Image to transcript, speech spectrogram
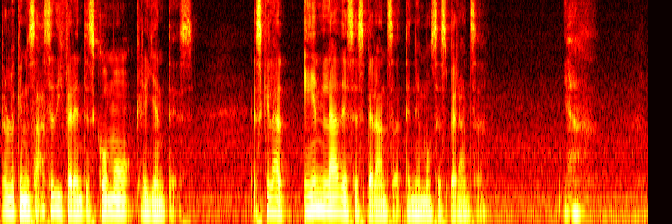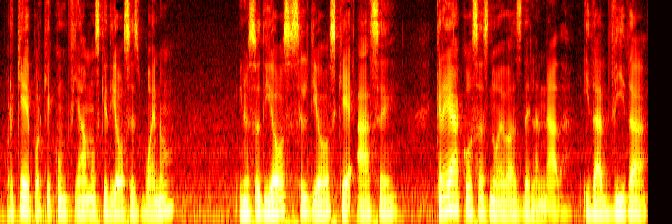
Pero lo que nos hace diferentes como creyentes es que en la desesperanza tenemos esperanza. ¿Por qué? Porque confiamos que Dios es bueno y nuestro Dios es el Dios que hace, crea cosas nuevas de la nada y da vida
